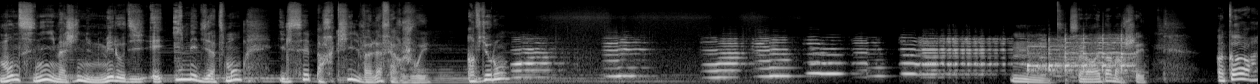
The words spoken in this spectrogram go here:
Mancini imagine une mélodie et immédiatement, il sait par qui il va la faire jouer. Un violon? Hmm, ça n'aurait pas marché. Encore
